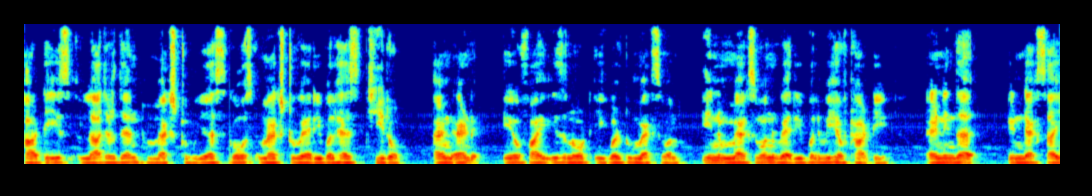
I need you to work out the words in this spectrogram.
30 is larger than max2 yes because max2 variable has 0 and and a of i is not equal to max1 in max1 variable we have 30 and in the index i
